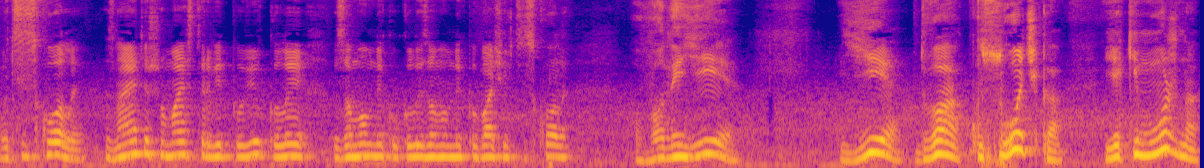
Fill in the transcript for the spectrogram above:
Оці сколи. Знаєте, що майстер відповів, коли замовнику, коли замовник побачив ці сколи? Вони є. Є два кусочка, які можна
